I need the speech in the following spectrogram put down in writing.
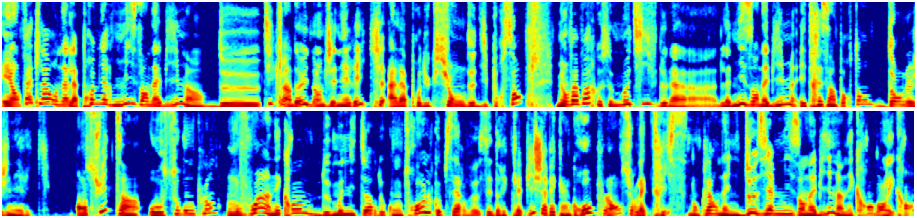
Et en fait, là, on a la première mise en abîme de petit clin d'œil dans le générique à la production de 10%. Mais on va voir que ce motif de la, mise en abîme est très important dans le générique. Ensuite, hein, au second plan, on voit un écran de moniteur de contrôle qu'observe Cédric Lapiche avec un gros plan sur l'actrice. Donc là, on a une deuxième mise en abîme, un écran dans l'écran.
